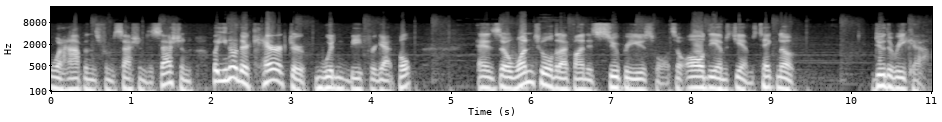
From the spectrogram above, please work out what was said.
what happens from session to session, but you know their character wouldn't be forgetful. And so one tool that I find is super useful. So all DMs, GMs, take note. Do the recap.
